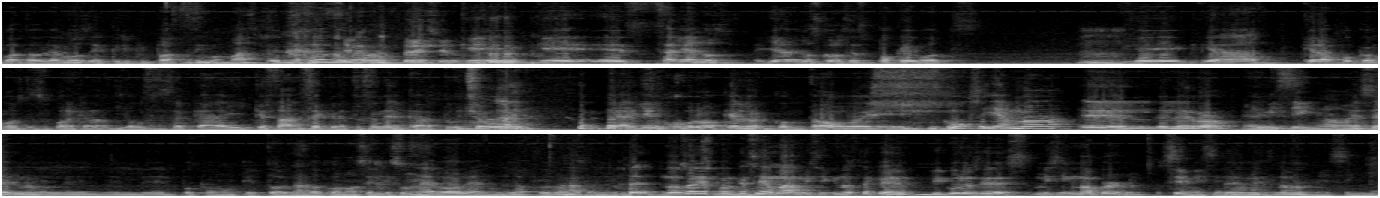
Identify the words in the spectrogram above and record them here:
cuando hablemos de creepypastas y mamás pendejas, Sí, bueno, que, que es- salían los, ya los conocidos Pokébots. Mm. Que, que era, que era Pokémon que supone que eran dioses acá y que estaban secretos en el cartucho, güey. Que alguien juró que lo encontró, güey. ¿Cómo se llama el, el error? El Misigno es el, el, el, Pokémon que todo el mundo conoce, que es un error en la pronunciación. del- No sabía por qué se llamaba mi signo hasta que vi curiosidad. Es missing number, ¿no? Sí, Misigno. Sí, Misigno. Misigno,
